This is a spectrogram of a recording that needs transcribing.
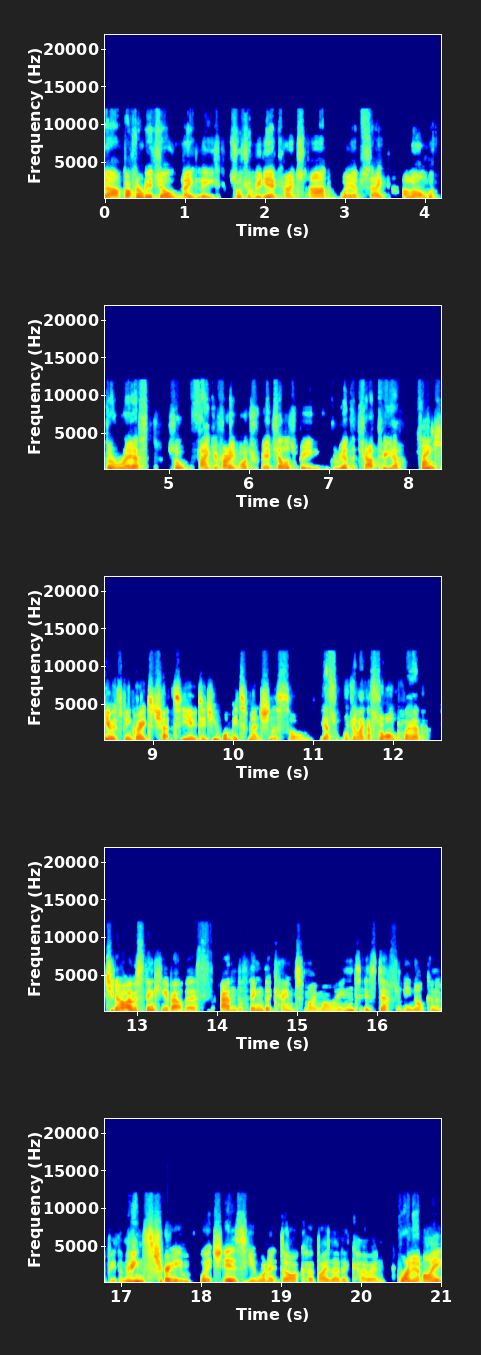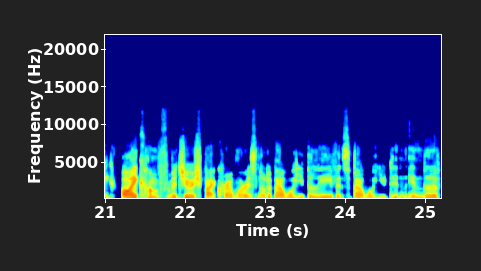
uh, Dr. Rachel Knightley's social media accounts and website, along with the rest. So, thank you very much, Rachel. It's been great to chat to you. Thank you. It's been great to chat to you. Did you want me to mention a song? Yes. Would you like a song played? Do you know, I was thinking about this, and the thing that came to my mind is definitely not going to be the mainstream, which is You Want It Darker by Leonard Cohen. Brilliant. I, I come from a Jewish background where it's not about what you believe, it's about what you, in, in the,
